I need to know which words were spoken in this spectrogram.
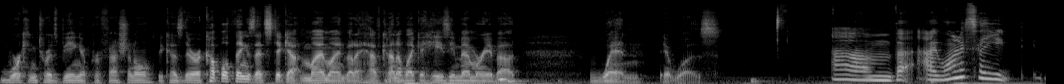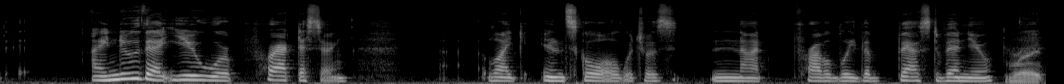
working towards being a professional? Because there are a couple things that stick out in my mind, but I have kind of like a hazy memory about when it was. Um, but I want to say I knew that you were practicing like in school, which was not probably the best venue. Right.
